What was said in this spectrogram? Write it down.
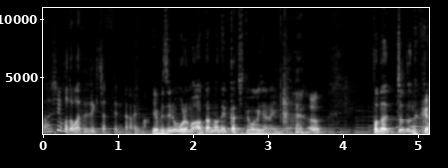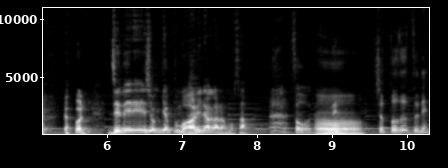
新しい言葉が出てきちゃってんだから今。いや別に俺も頭でっかちってわけじゃないんだよ。うん。ただちょっとなんかやっぱりジェネレーションギャップもありながらもさ、そうですうねちょっとずつね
